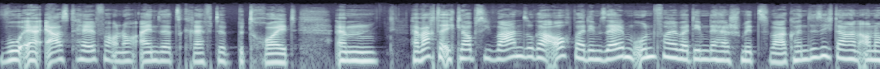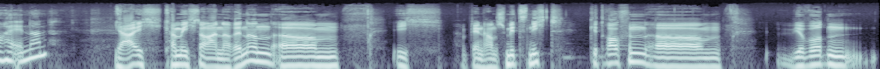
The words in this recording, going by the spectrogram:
wo er Ersthelfer und auch Einsatzkräfte betreut. Ähm, Herr Wachter, ich glaube, Sie waren sogar auch bei demselben Unfall, bei dem der Herr Schmitz war. Können Sie sich daran auch noch erinnern? Ja, ich kann mich daran erinnern. Ähm, ich habe den Herrn Schmitz nicht getroffen. Ähm, wir wurden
